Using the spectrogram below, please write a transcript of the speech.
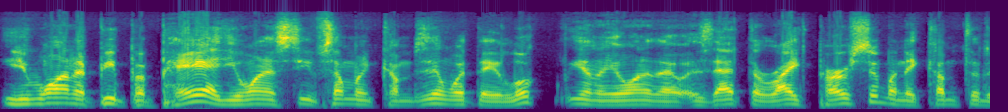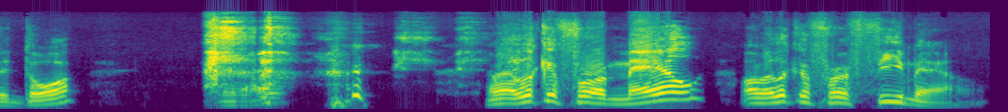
you want to be prepared. You want to see if someone comes in, what they look. You know, you want to know is that the right person when they come to the door. You know? am I looking for a male or am I looking for a female?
